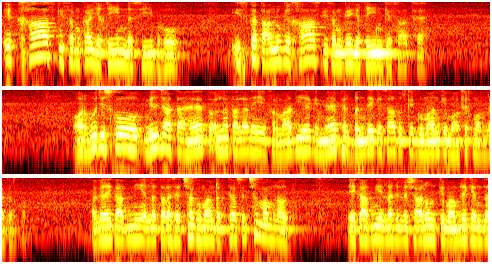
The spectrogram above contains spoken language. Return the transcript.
ایک خاص قسم کا یقین نصیب ہو۔ اس کا تعلق ایک خاص قسم کے یقین کے ساتھ ہے۔ اور وہ جس کو مل جاتا ہے تو اللہ تعالیٰ نے یہ فرما دیا ہے کہ میں پھر بندے کے ساتھ اس کے گمان کے موافق معاملہ کرتا ہوں۔ اگر ایک آدمی اللہ تعالیٰ سے اچھا گمان رکھتا ہے اسے اچھا معاملہ ہوتا ہے۔ ایک آدمی اللہ جل شاہ کے معاملے کے اندر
